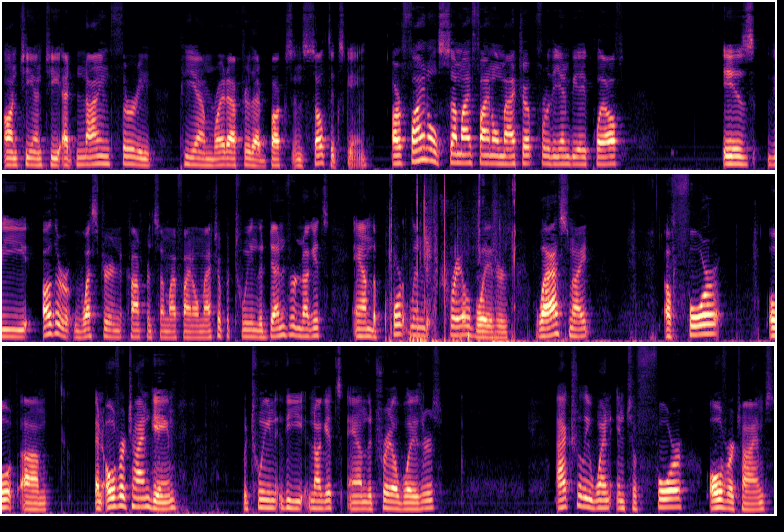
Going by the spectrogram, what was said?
on TNT at 9:30 p.m. right after that Bucks and Celtics game. Our final semifinal matchup for the NBA playoffs is the other Western Conference semifinal matchup between the Denver Nuggets and the Portland Trailblazers. Last night, a four, um, an overtime game between the Nuggets and the Trailblazers actually went into four overtimes.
